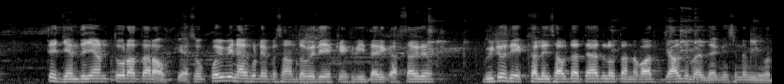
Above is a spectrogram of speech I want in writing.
ਤੇ ਜਿੰਦ ਜਾਨ ਤੋਰਾ ਤਾਰਾ ਓਕੇ ਸੋ ਕੋਈ ਵੀ ਨਾ ਤੁਹਾਡੇ ਪਸੰਦ ਹੋਵੇ, ਦੇਖ ਕੇ ਖਰੀਦਦਾਰੀ ਕਰ ਸਕਦੇ ਹੋ। ਵੀਡੀਓ ਦੇਖਣ ਲਈ ਸਭ ਦਾ ਤਹਿ ਦਿਲੋਂ ਧੰਨਵਾਦ। ਜਲਦ ਮਿਲਦੇ ਹਾਂ ਕਿਸੇ ਨਵੀਂ ਹੋਰ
